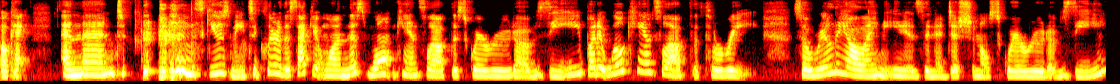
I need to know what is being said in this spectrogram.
Okay, and then, to, excuse me, to clear the second one, this won't cancel out the square root of z, but it will cancel out the 3. So really all I need is an additional square root of z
